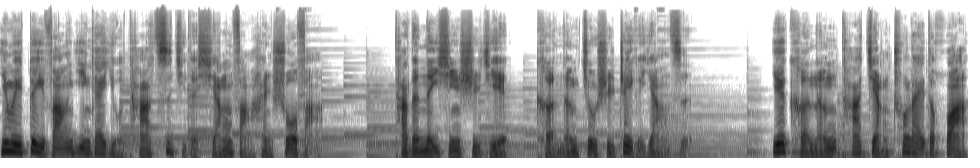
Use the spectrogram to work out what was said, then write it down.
因为对方应该有他自己的想法和说法，他的内心世界可能就是这个样子，也可能他讲出来的话，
